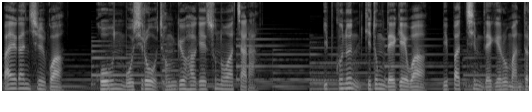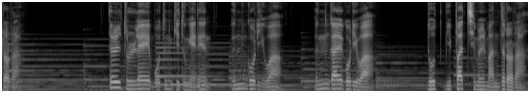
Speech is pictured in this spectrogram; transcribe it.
빨간 실과 고운 모시로 정교하게 수놓아 짜라. 입구는 기둥 4개와 밑받침 4개로 만들어라. 뜰 둘레의 모든 기둥에는 은고리와 은갈고리와 놋 밑받침을 만들어라.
